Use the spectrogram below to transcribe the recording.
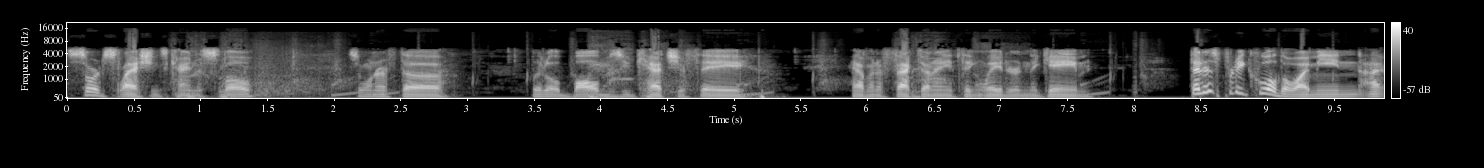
Sword slashing's kind of slow. So I wonder if the little bulbs you catch, if they have an effect on anything later in the game. That is pretty cool, though. I mean, I,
